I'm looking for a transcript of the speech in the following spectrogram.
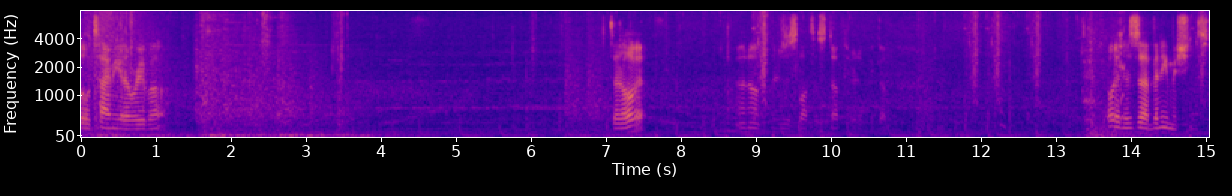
It's just the reload time you gotta worry about. Is that all of it? I don't know. There's just lots of stuff here to pick up. Oh, yeah, there's uh, vending machines.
